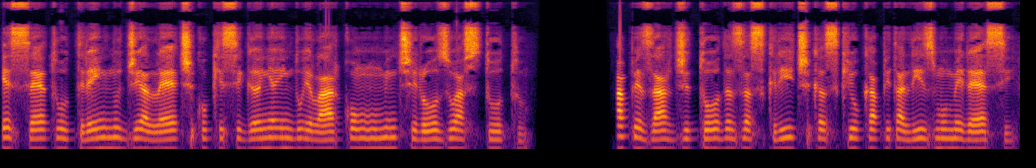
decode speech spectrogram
exceto o treino dialético que se ganha em duelar com um mentiroso astuto. Apesar de todas as críticas que o capitalismo merece,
